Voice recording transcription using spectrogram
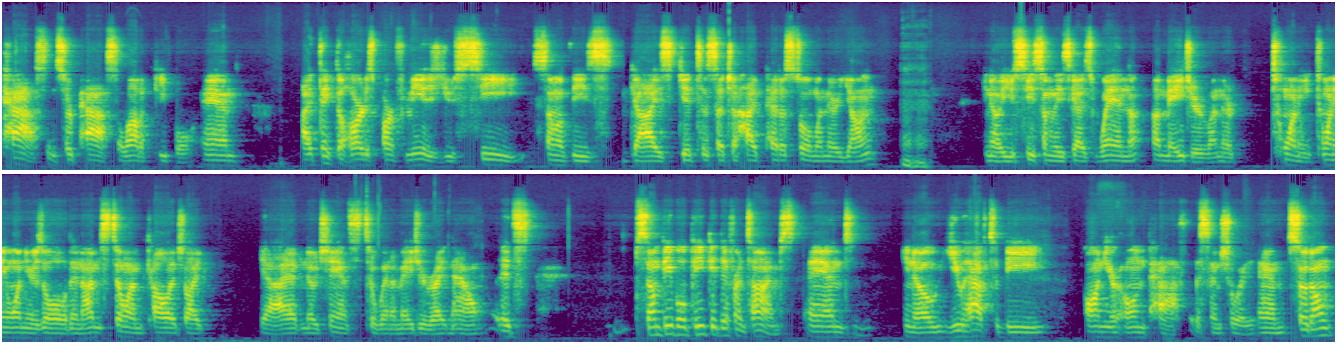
pass and surpass a lot of people. And I think the hardest part for me is you see some of these guys get to such a high pedestal when they're young. Mm-hmm you know, you see some of these guys win a major when they're 20, 21 years old, and I'm still in college. Like, yeah, I have no chance to win a major right now. It's some people peak at different times, and you know, you have to be on your own path essentially. And so don't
